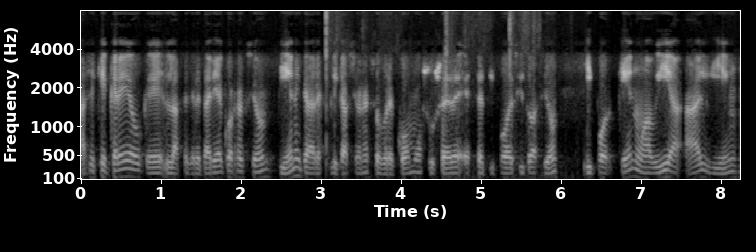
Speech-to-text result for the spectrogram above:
Así que creo que la Secretaría de Corrección tiene que dar explicaciones sobre cómo sucede este tipo de situación y por qué no había alguien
